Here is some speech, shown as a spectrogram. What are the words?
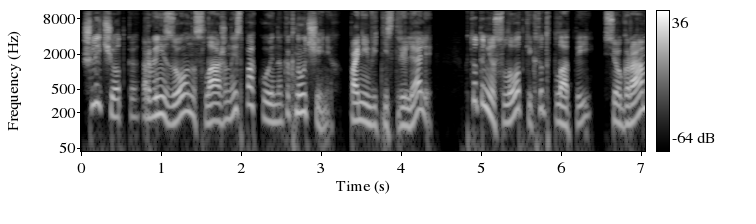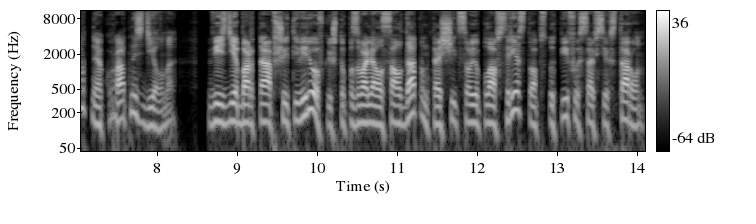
Шли четко, организованно, слаженно и спокойно, как на учениях. По ним ведь не стреляли. Кто-то нес лодки, кто-то плоты. Все грамотно и аккуратно сделано. Везде борта обшиты веревкой, что позволяло солдатам тащить свое плавсредство, обступив их со всех сторон.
